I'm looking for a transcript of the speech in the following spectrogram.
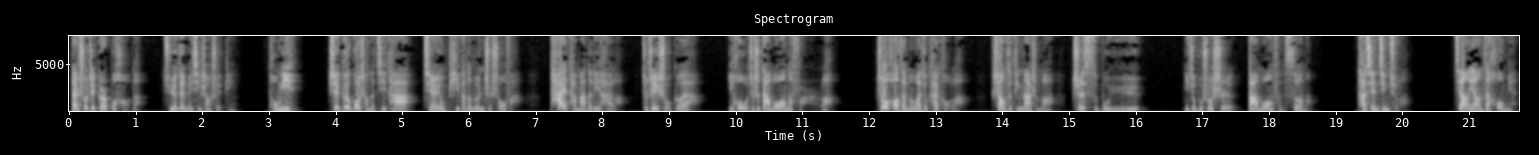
但说这歌不好的绝对没欣赏水平。同意，这歌过场的吉他竟然用琵琶的轮指手法，太他妈的厉害了！就这一首歌呀，以后我就是大魔王的粉儿了。周浩在门外就开口了：“上次听那什么至死不渝，你就不说是大魔王粉丝了吗？”他先进去了，江阳在后面。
